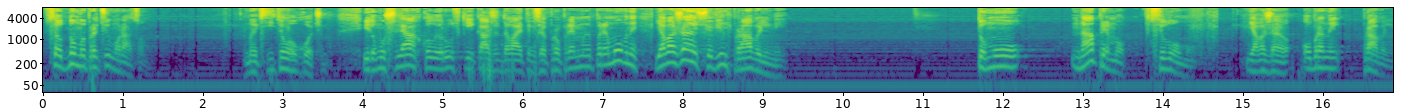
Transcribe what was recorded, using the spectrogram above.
все одно ми працюємо разом. Ми всі цього хочемо. І тому шлях, коли русські кажуть, давайте вже про прямі перемовини, я вважаю, що він правильний. Тому напрямок в цілому, я вважаю, обраний правильний.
